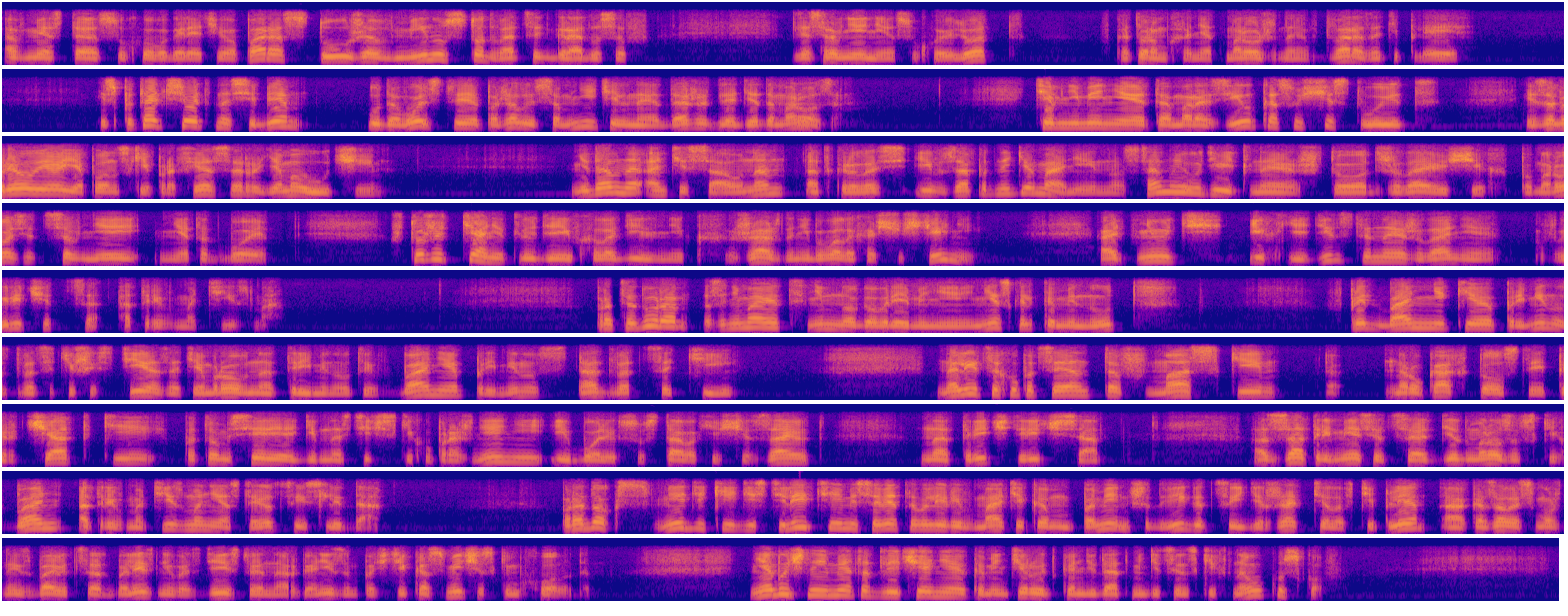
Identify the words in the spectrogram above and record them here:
а вместо сухого горячего пара стужа в минус 120 градусов. Для сравнения, сухой лед, в котором хранят мороженое, в два раза теплее. Испытать все это на себе — удовольствие, пожалуй, сомнительное даже для Деда Мороза. Тем не менее, эта морозилка существует. Изобрел ее японский профессор Ямаучи. Недавно антисауна открылась и в Западной Германии, но самое удивительное, что от желающих поморозиться в ней нет отбоя. Что же тянет людей в холодильник? Жажда небывалых ощущений? Отнюдь их единственное желание вылечиться от ревматизма. Процедура занимает немного времени, несколько минут, предбаннике при минус 26, а затем ровно 3 минуты в бане при минус 120. На лицах у пациентов маски, на руках толстые перчатки, потом серия гимнастических упражнений, и боли в суставах исчезают на 3-4 часа. А за три месяца от Дед бань от ревматизма не остается и следа. Парадокс. Медики десятилетиями советовали ревматикам поменьше двигаться и держать тело в тепле, а оказалось, можно избавиться от болезни, воздействуя на организм почти космическим холодом. Необычный метод лечения комментирует кандидат медицинских наук Усков.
